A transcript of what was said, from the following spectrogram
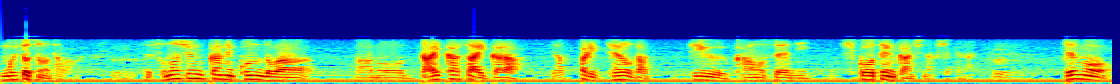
もう一つのタワーが。で、その瞬間に今度は、あの、大火災からやっぱりテロだっていう可能性に思考転換しなくちゃいけない。うん、でも、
